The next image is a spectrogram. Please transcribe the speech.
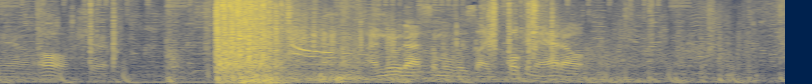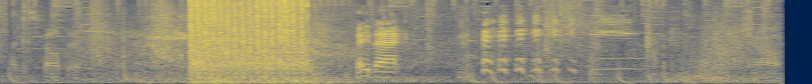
Yeah. Oh shit. I knew that someone was like poking their head out. Just felt it. Payback. Shut up.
